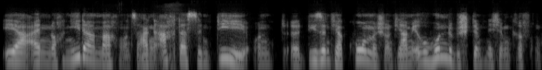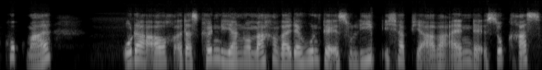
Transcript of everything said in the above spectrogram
eher einen noch niedermachen und sagen, ach, das sind die und äh, die sind ja komisch und die haben ihre Hunde bestimmt nicht im Griff und guck mal. Oder auch, äh, das können die ja nur machen, weil der Hund, der ist so lieb, ich habe hier aber einen, der ist so krass,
